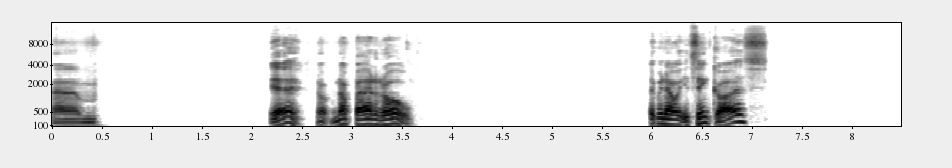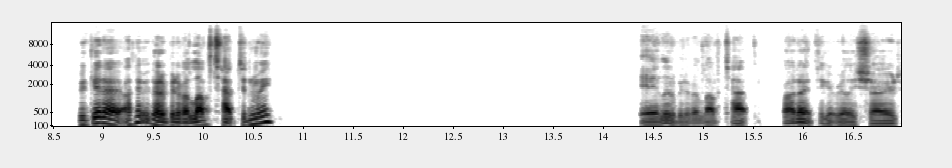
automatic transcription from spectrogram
Um, yeah, not not bad at all. Let me know what you think, guys. We get a, I think we got a bit of a love tap, didn't we? Yeah, a little bit of a love tap. But I don't think it really showed.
